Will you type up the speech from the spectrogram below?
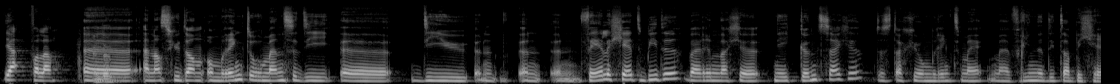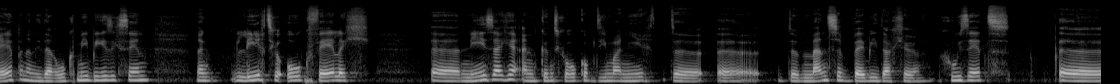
Ja, voilà. En Eh, en als je dan omringt door mensen die, eh, die je een, een, een veiligheid bieden waarin dat je nee kunt zeggen, dus dat je je omringt met, met vrienden die dat begrijpen en die daar ook mee bezig zijn, dan leert je ook veilig eh, nee zeggen en kunt je ook op die manier de, eh, de mensen bij wie dat je goed bent eh,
